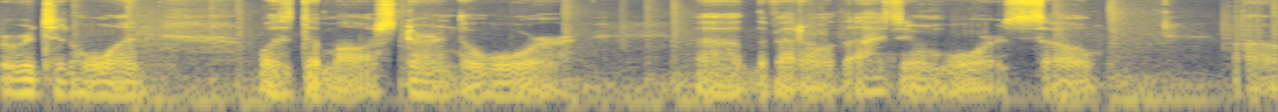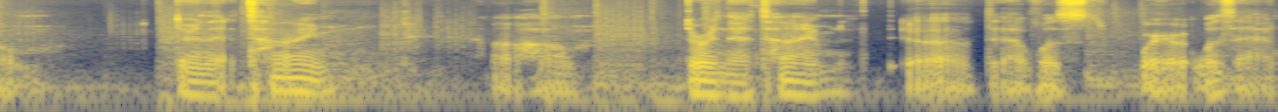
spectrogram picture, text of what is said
original one was demolished during the war, uh, the Battle of the Aizun Wars. So um, during that time, um, during that time, uh, that was where it was at.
